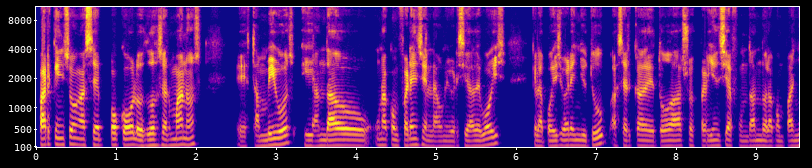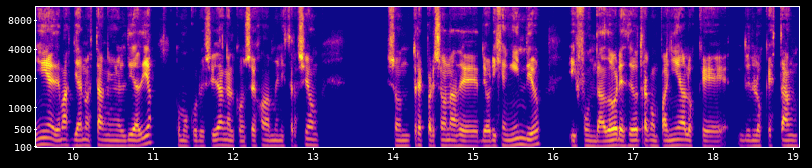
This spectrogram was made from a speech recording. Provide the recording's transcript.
Parkinson hace poco, los dos hermanos están vivos y han dado una conferencia en la Universidad de Boise, que la podéis ver en YouTube, acerca de toda su experiencia fundando la compañía y demás. Ya no están en el día a día. Como curiosidad, en el Consejo de Administración son tres personas de, origen indio y fundadores de otra compañía los que, los que están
